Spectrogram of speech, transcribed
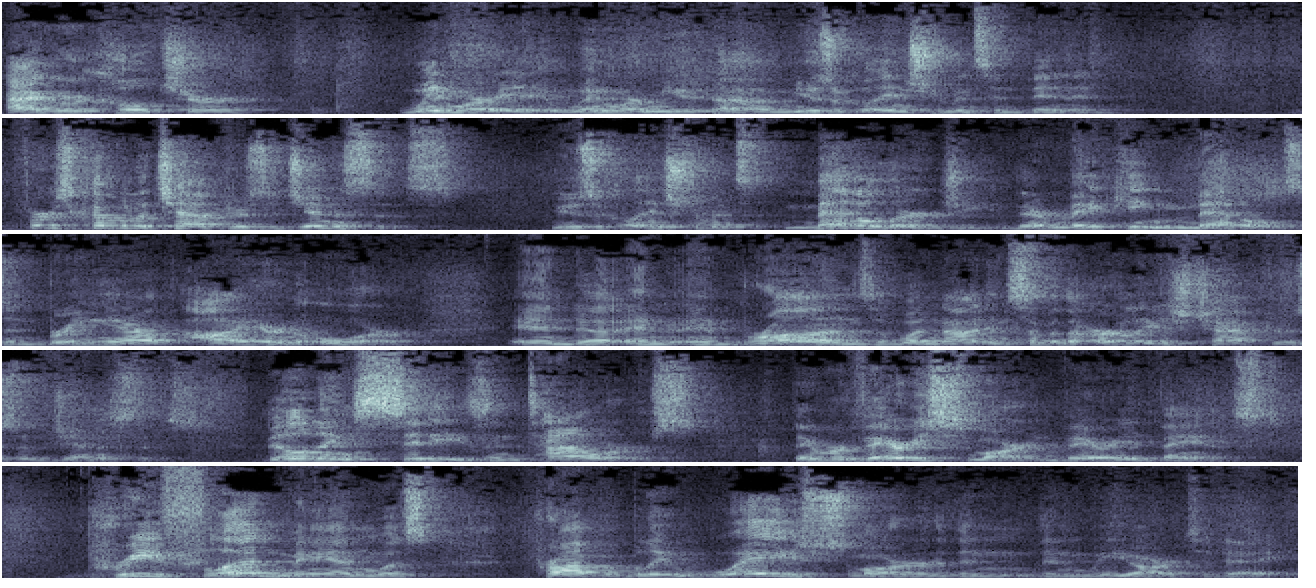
agriculture, when were, when were mu- uh, musical instruments invented? First couple of chapters of Genesis. Musical instruments, metallurgy. They're making metals and bringing out iron ore and, uh, and, and bronze and whatnot in some of the earliest chapters of Genesis. Building cities and towers. They were very smart and very advanced. Pre flood man was probably way smarter than, than we are today,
